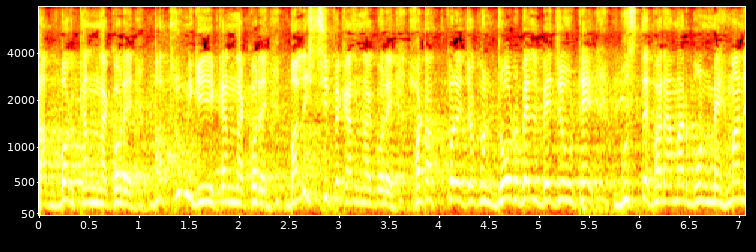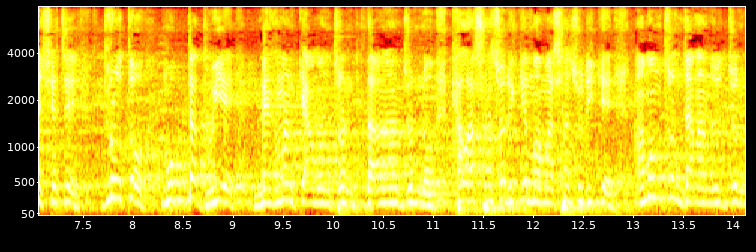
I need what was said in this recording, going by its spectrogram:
রাতভর কান্না করে, বাথরুমে গিয়ে কান্না করে, বালিশ চিপে কান্না করে, হঠাৎ করে যখন ডোরবেল বেজে উঠে, বুঝতে পারে আমার বোন মেহমান এসেছে, দ্রুত মুখটা ধুয়ে মেহমানকে আমন্ত্রণ জানানোর জন্য, খালা শাশুড়িকে, মামা শাশুড়িকে আমন্ত্রণ জানানোর জন্য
